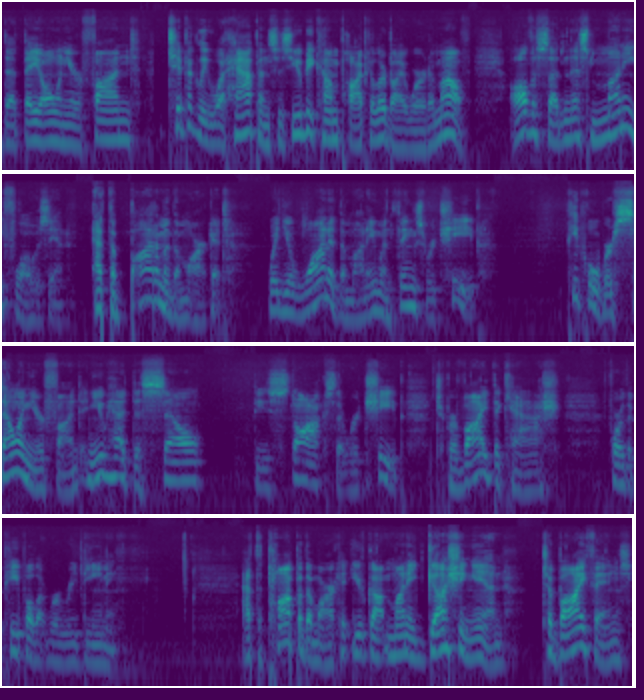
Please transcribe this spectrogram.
that they own your fund. Typically, what happens is you become popular by word of mouth. All of a sudden, this money flows in. At the bottom of the market, when you wanted the money, when things were cheap, people were selling your fund, and you had to sell these stocks that were cheap to provide the cash for the people that were redeeming. At the top of the market, you've got money gushing in to buy things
